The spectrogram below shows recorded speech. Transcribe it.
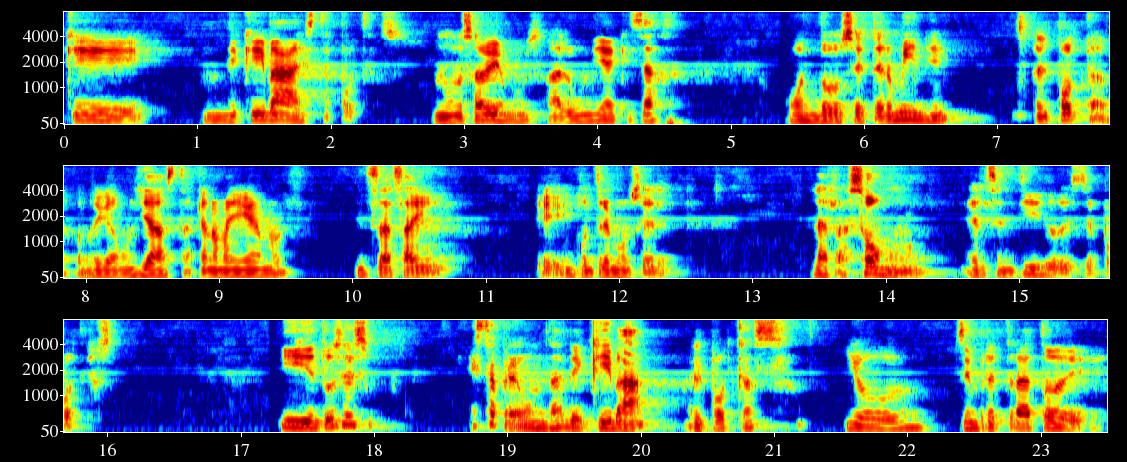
¿Qué, ¿De qué va este podcast? no lo sabemos. Algún día quizás cuando se termine el podcast, cuando digamos ya hasta acá no me llegamos, quizás ahí eh, encontremos el, la razón, el sentido de este podcast. Y entonces, esta pregunta de qué va el podcast, yo siempre trato de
